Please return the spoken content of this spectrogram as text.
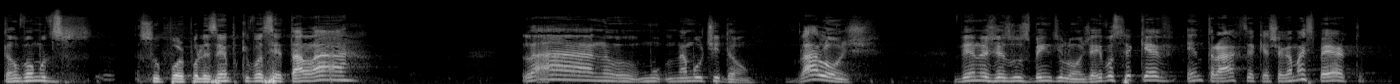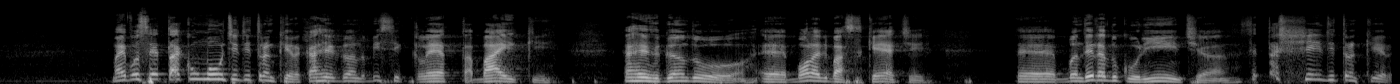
Então vamos supor, por exemplo, que você está lá, lá no, na multidão, lá longe vendo Jesus bem de longe. Aí você quer entrar, você quer chegar mais perto. Mas você está com um monte de tranqueira, carregando bicicleta, bike, carregando é, bola de basquete, é, bandeira do Corinthians. Você está cheio de tranqueira.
